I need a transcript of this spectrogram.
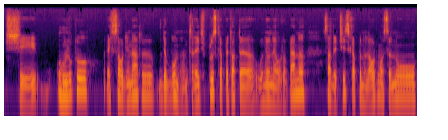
Și un lucru extraordinar de bun, înțelegi? Plus că pe toată Uniunea Europeană s-a decis ca până la urmă să nu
